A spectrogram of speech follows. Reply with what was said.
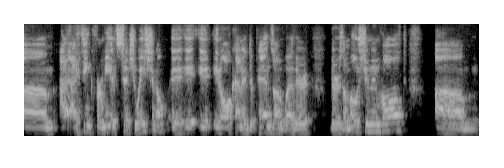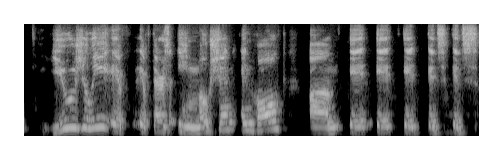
um, I, I, think for me it's situational. It, it, it all kind of depends on whether there's emotion involved. Um, usually, if if there's emotion involved, um, it, it, it, it's, it's,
